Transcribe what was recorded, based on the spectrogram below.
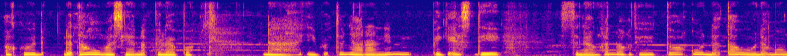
aku udah tahu masih anak pilih apa. Nah ibu tuh nyaranin PGSD sedangkan waktu itu aku udah tahu udah mau.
